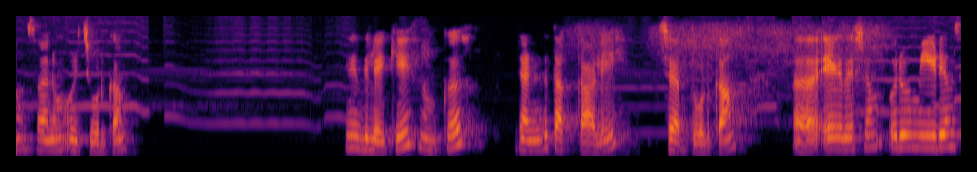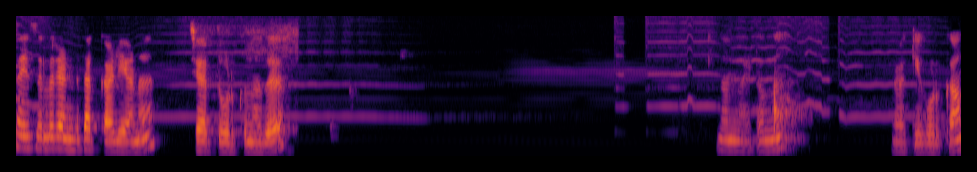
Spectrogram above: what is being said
അവസാനം ഒഴിച്ചു കൊടുക്കാം. ഇനി ഇതിലേക്ക് നമുക്ക് രണ്ട് തക്കാളി ചേർത്ത് കൊടുക്കാം. ഏകദേശം ഒരു മീഡിയം സൈസുള്ള രണ്ട് തക്കാളിയാണ് ചേർത്ത് കൊടുക്കുന്നത്. നന്നായിട്ടൊന്ന് ഇളക്കി കൊടുക്കാം.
